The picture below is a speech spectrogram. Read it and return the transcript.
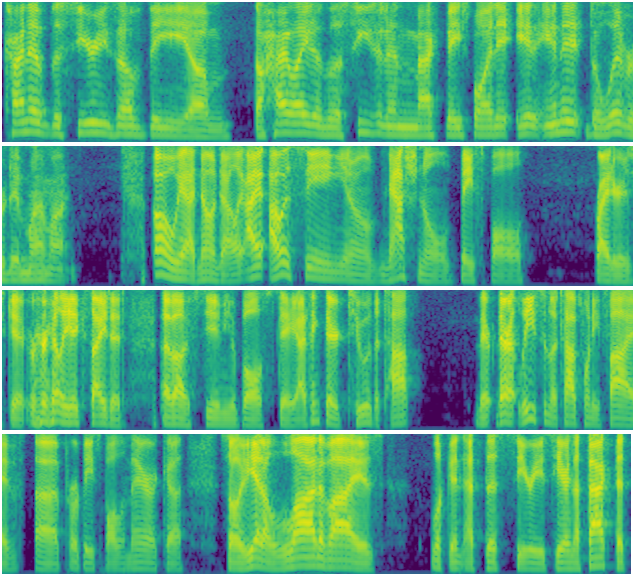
kind of the series of the um, the highlight of the season in Mac baseball, and it, it and it delivered in my mind. Oh yeah, no doubt. Like I, I was seeing, you know, national baseball writers get really excited about CMU Ball State. I think they're two of the top. They're they're at least in the top 25 uh, per Baseball America. So he had a lot of eyes looking at this series here, and the fact that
